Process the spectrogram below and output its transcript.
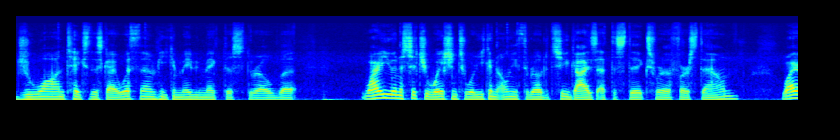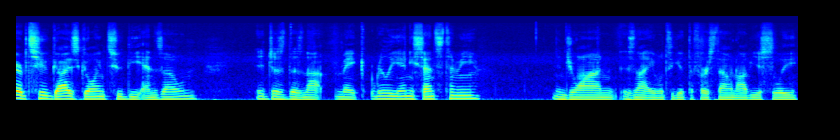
Juwan takes this guy with them, he can maybe make this throw. But why are you in a situation to where you can only throw to two guys at the sticks for the first down? Why are two guys going to the end zone? It just does not make really any sense to me. And Juwan is not able to get the first down, obviously.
